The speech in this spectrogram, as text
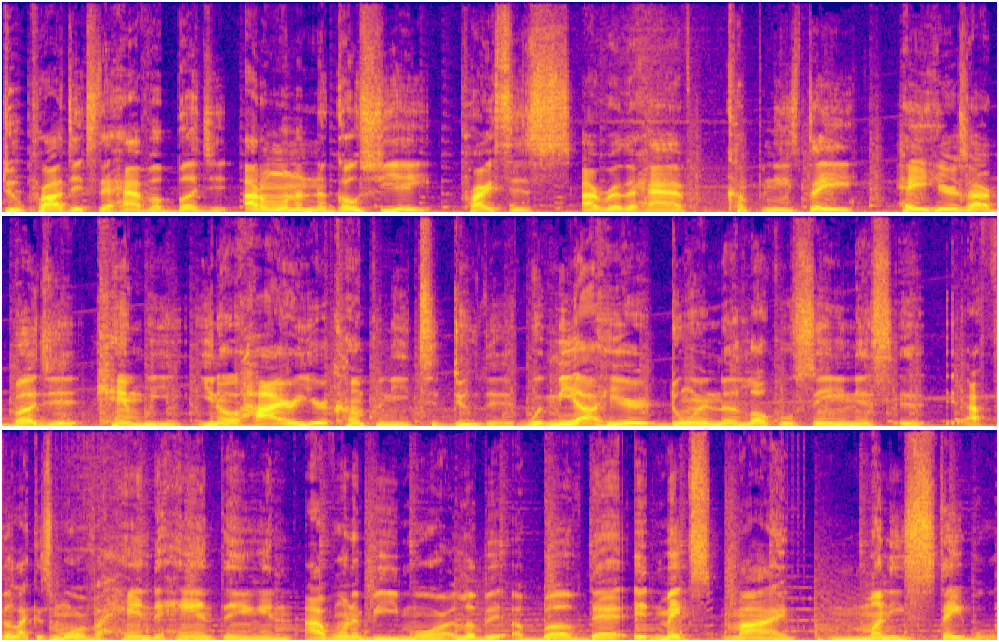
do projects that have a budget. I don't want to negotiate prices. I'd rather have companies say, hey, here's our budget. Can we, you know, hire your company to do this? With me out here doing the local scene, is, I feel like it's more of a hand to hand thing, and I want to be more a little bit above that. It makes my money stable,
